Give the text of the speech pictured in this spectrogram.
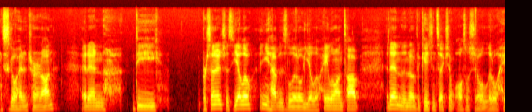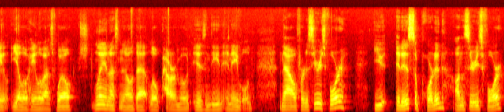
just go ahead and turn it on. And then the percentage is yellow and you have this little yellow halo on top. And then the notification section will also show a little halo, yellow halo as well, letting us know that low power mode is indeed enabled. Now for the Series 4, you, it is supported on the Series 4.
